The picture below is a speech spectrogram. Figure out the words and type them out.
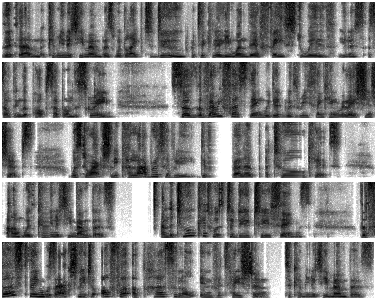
that um, community members would like to do, particularly when they're faced with you know, something that pops up on the screen. So the very first thing we did with Rethinking Relationships was to actually collaboratively develop a toolkit um, with community members. And the toolkit was to do two things. The first thing was actually to offer a personal invitation to community members.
